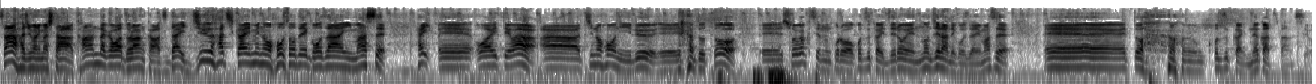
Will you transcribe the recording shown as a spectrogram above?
さあ始まりました。神田川ドランカーズ第18回目の放送でございます。はい、えー、お相手はあっちの方にいる、えー、宿と、えー、小学生の頃はお小遣い0円のジェラでございます。えー、っと 小遣いなかったんですよ。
